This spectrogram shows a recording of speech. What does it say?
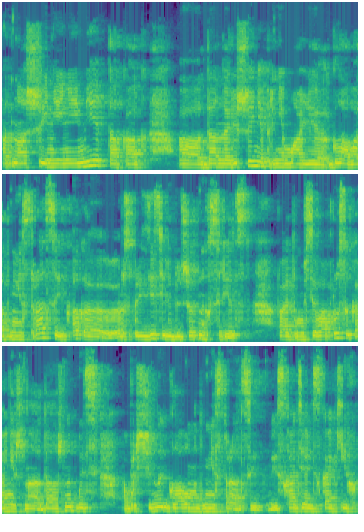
отношения не имеет, так как данное решение принимали глава администрации как распорядители бюджетных средств. Поэтому все вопросы, конечно, должны быть обращены к главам администрации, исходя из каких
